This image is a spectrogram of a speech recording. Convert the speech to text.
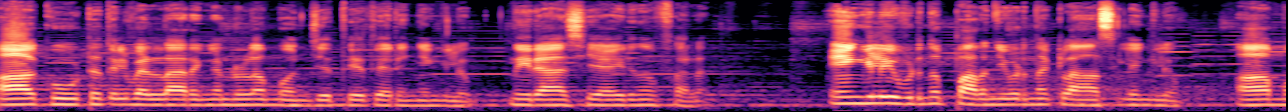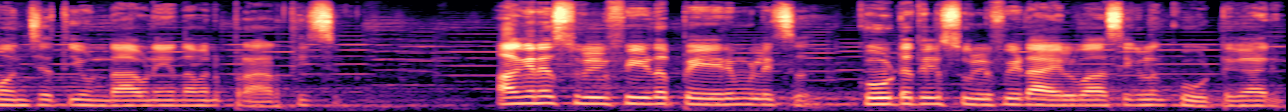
ആ കൂട്ടത്തിൽ വെള്ളാരങ്ങനുള്ള മൊഞ്ചത്തെ തെരഞ്ഞെങ്കിലും നിരാശയായിരുന്നു ഫലം. എങ്കിലും ഇവിടുന്ന് പറഞ്ഞു വിടുന്ന ക്ലാസ്സിലെങ്കിലും ആ മൊഞ്ചത്തി ഉണ്ടാവണേ എന്ന് അവൻ പ്രാർത്ഥിച്ചു. അങ്ങനെ സുൽഫിയുടെ പേരും വിളിച്ച് കൂട്ടത്തിൽ സുൽഫിയുടെ അയൽവാസികളും കൂട്ടുകാരും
